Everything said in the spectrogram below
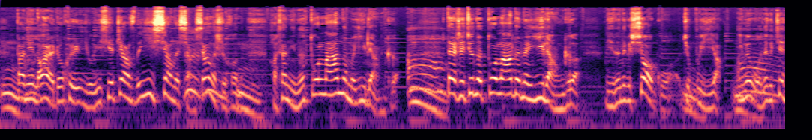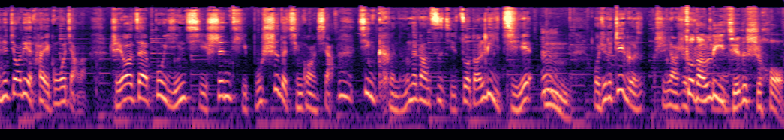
嗯当你脑海中会有一些这样子的意象的想象的时候呢，嗯好像你能多拉那么一两个，嗯但是就那多拉的那一两个。你的那个效果就不一样，嗯因为我那个健身教练他也跟我讲了，只要在不引起身体不适的情况下，尽可能的让自己做到力竭。嗯，我觉得这个实际上是做到力竭的时候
